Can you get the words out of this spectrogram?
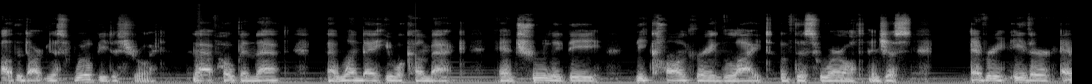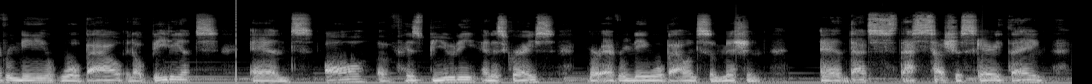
all the darkness will be destroyed. And I have hope in that, that one day He will come back and truly be the conquering light of this world and just every either every knee will bow in obedience and awe of his beauty and his grace or every knee will bow in submission. And that's that's such a scary thing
